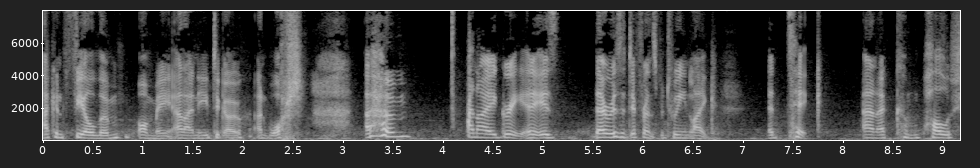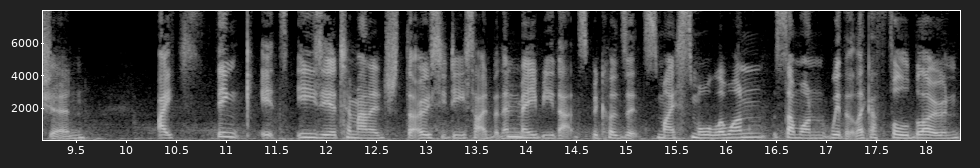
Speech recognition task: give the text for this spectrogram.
i can feel them on me and i need to go and wash. Um and i agree it is there is a difference between like a tic and a compulsion. I think it's easier to manage the OCD side, but then maybe that's because it's my smaller one. Someone with like a full blown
